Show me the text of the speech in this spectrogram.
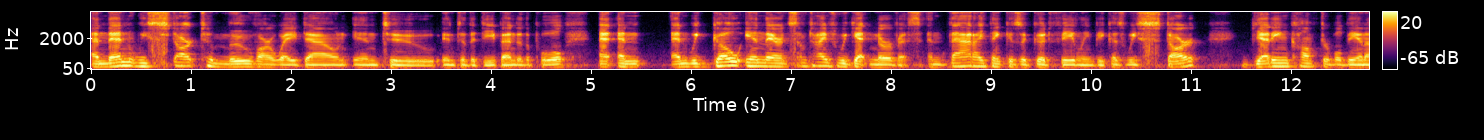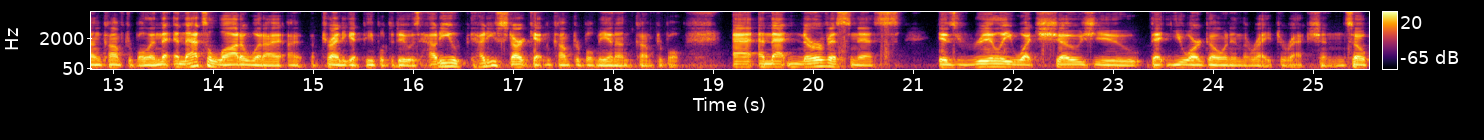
and then we start to move our way down into into the deep end of the pool and and and we go in there and sometimes we get nervous and that i think is a good feeling because we start getting comfortable being uncomfortable and th- and that's a lot of what I, i'm trying to get people to do is how do you how do you start getting comfortable being uncomfortable? And, and that nervousness is really what shows you that you are going in the right direction. So,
